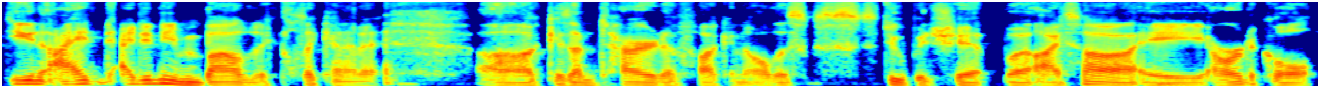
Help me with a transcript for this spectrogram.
Do you know, I, I didn't even bother to click on it because I'm tired of fucking all this stupid shit. But I saw a article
